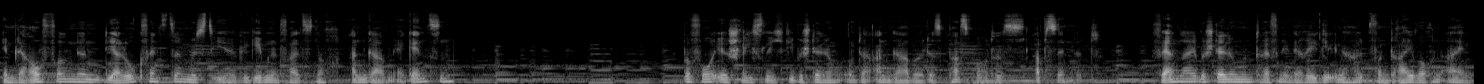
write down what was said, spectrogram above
Im darauffolgenden Dialogfenster müsst ihr gegebenenfalls noch Angaben ergänzen, bevor ihr schließlich die Bestellung unter Angabe des Passwortes absendet. Fernleihbestellungen treffen in der Regel innerhalb von drei Wochen ein.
